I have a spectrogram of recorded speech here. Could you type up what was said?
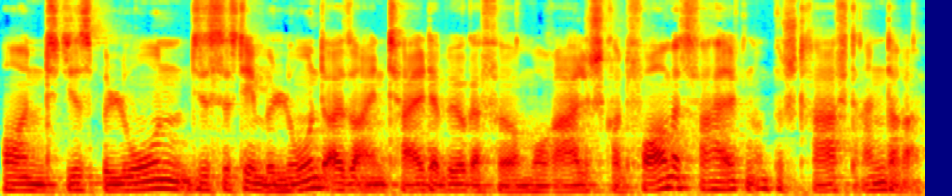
Und dieses, Belohn, dieses System belohnt also einen Teil der Bürger für moralisch konformes Verhalten und bestraft andere.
